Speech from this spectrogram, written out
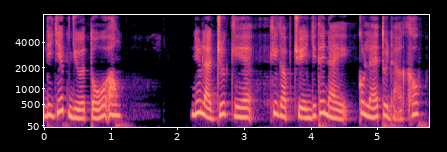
đi dép nhựa tổ ong. Nếu là trước kia Khi gặp chuyện như thế này Có lẽ tôi đã khóc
